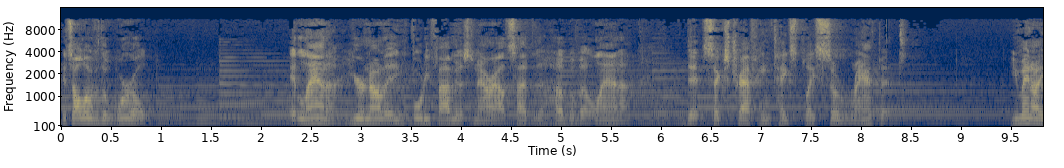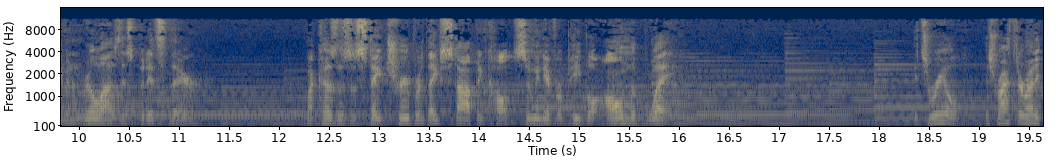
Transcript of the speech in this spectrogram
It's all over the world. Atlanta, you're not in 45 minutes an hour outside of the hub of Atlanta that sex trafficking takes place so rampant. You may not even realize this, but it's there. My cousin's a state trooper. They've stopped and caught so many different people on the way. It's real. It's right there running.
